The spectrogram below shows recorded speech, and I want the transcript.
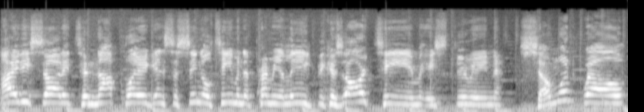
I decided to not play against a single team in the Premier League because our team is doing somewhat well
